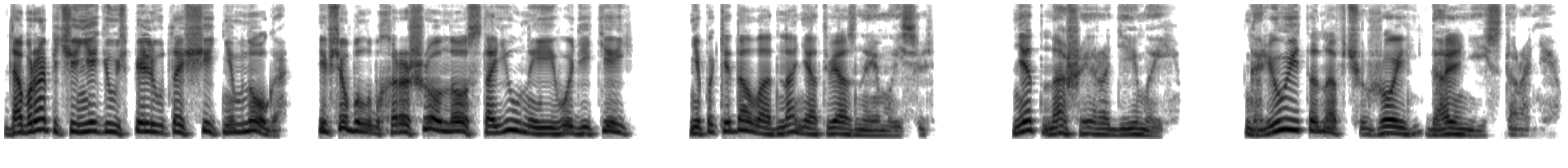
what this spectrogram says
Добра печенеги успели утащить немного, и все было бы хорошо, но Стоюна и его детей не покидала одна неотвязная мысль. Нет нашей родимой. Горюет она в чужой дальней стороне.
